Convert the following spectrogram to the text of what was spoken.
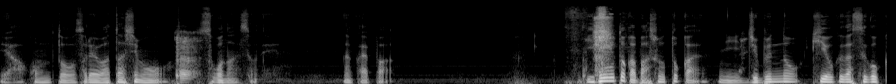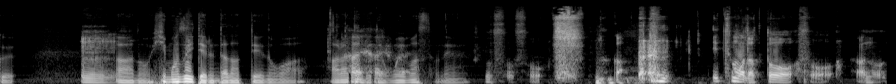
いや、本当それ私もうん。そうなんですよね。なんかやっぱ、移動とか場所とかに自分の記憶がすごく、うん。あの、紐づいてるんだなっていうのは、改めて思いますよね。そうそうそう。なんか、いつもだと、そう、あの、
